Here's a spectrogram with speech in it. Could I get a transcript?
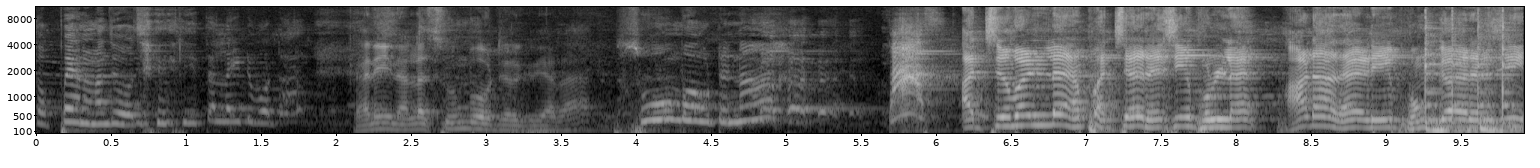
தொப்பையா நினைஞ்சு போச்சு இத்தனை லைட்டு போட்டா? கனி நல்லா சூம்பு விட்டு இருக்கிறியாடா? சூம்ப விட்டுனா அச்சு அச்சுவல்ல பச்சரிசி புள்ள ஆடாதடி பொங்கரிசி.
